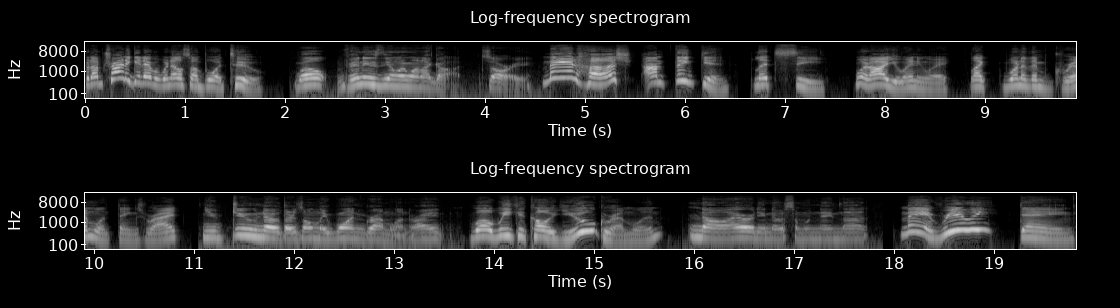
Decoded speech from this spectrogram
but I'm trying to get everyone else on board too. Well, Vinny's the only one I got. Sorry. Man, hush! I'm thinking. Let's see. What are you anyway? Like one of them gremlin things, right? You do know there's only one gremlin, right? Well, we could call you Gremlin. No, I already know someone named that. Man, really? Dang.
